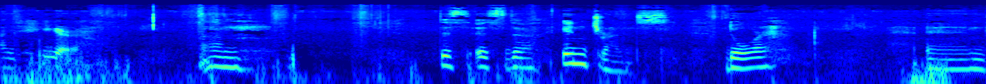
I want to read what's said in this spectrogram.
and here. Um, this is the entrance door. And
